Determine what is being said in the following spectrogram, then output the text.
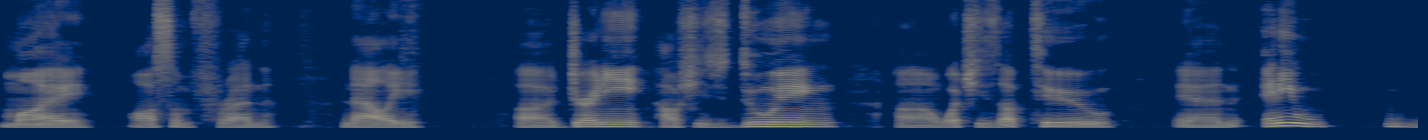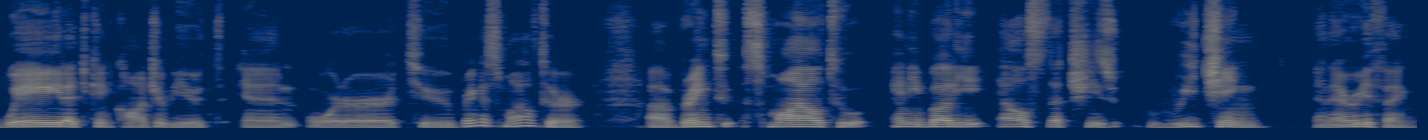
my awesome friend Nally uh, journey, how she's doing, uh, what she's up to, and any way that you can contribute in order to bring a smile to her, uh, bring to smile to anybody else that she's reaching and everything.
